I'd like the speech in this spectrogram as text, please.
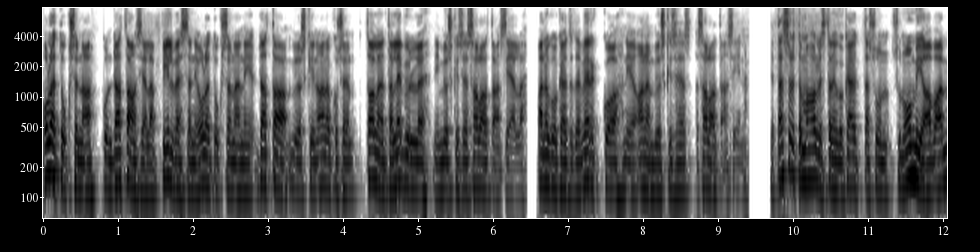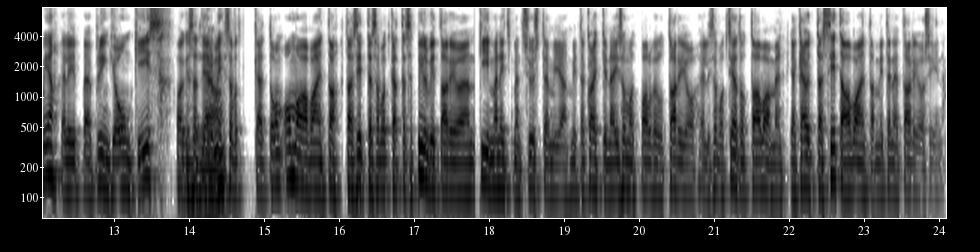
oletuksena, kun data on siellä pilvessä, niin oletuksena niin data myöskin, aina kun se tallennetaan levylle, niin myöskin se salataan siellä. Aina kun käytetään verkkoa, niin aina myöskin se salataan siinä. Ja tässä on mahdollista niin käyttää sun, sun omia avaimia, eli bring your own keys, oikeastaan termi. Sä voit käyttää omaa avainta, tai sitten sä voit käyttää se pilvitarjoajan key management systeemiä, mitä kaikki nämä isommat palvelut tarjoaa. Eli sä voit sieltä ottaa avaimen ja käyttää sitä avainta, miten ne tarjoaa siinä.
